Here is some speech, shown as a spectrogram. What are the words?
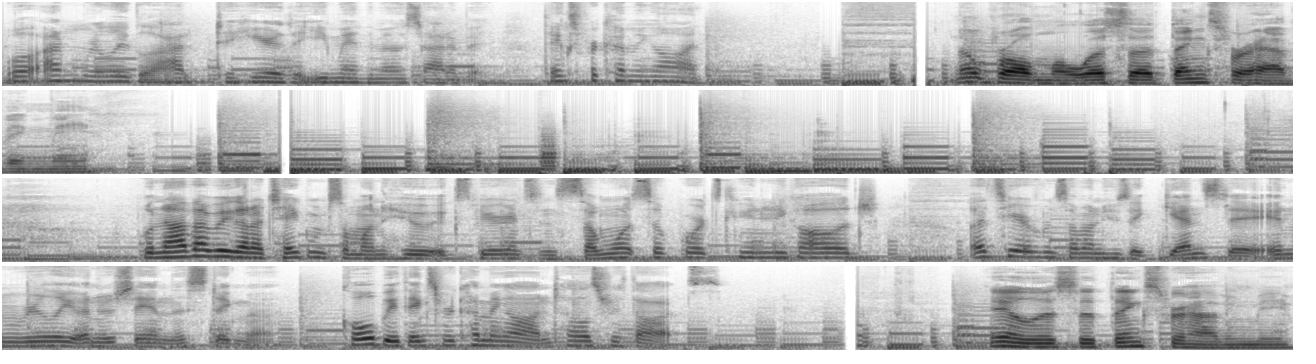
Well, I'm really glad to hear that you made the most out of it. Thanks for coming on. No problem, Melissa. Thanks for having me. Well, now that we got a take from someone who experienced and somewhat supports community college, let's hear from someone who's against it and really understand this stigma. Colby, thanks for coming on. Tell us your thoughts. Hey, Alyssa, thanks for having me.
